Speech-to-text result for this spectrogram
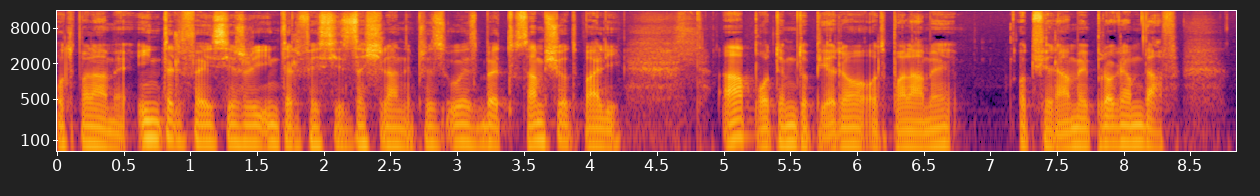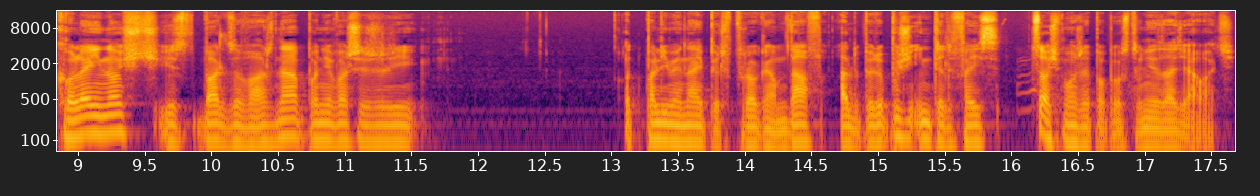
odpalamy interfejs. Jeżeli interfejs jest zasilany przez USB, to sam się odpali, a potem dopiero odpalamy otwieramy program DAW. Kolejność jest bardzo ważna, ponieważ jeżeli odpalimy najpierw program DAW, a dopiero później interfejs, coś może po prostu nie zadziałać.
